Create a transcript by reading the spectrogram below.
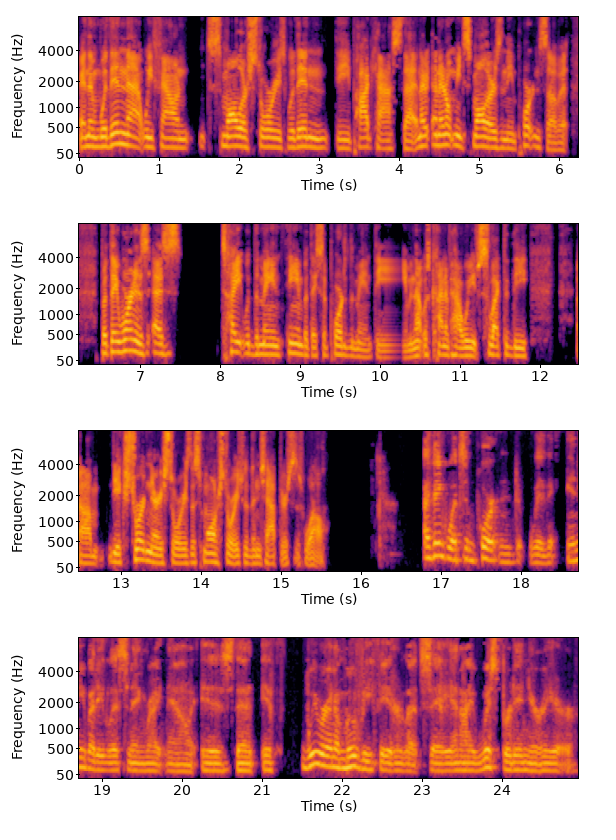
And then within that, we found smaller stories within the podcast that, and I, and I don't mean smaller as in the importance of it, but they weren't as, as tight with the main theme, but they supported the main theme. And that was kind of how we selected the um, the extraordinary stories, the smaller stories within chapters as well. I think what's important with anybody listening right now is that if we were in a movie theater, let's say, and I whispered in your ear,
